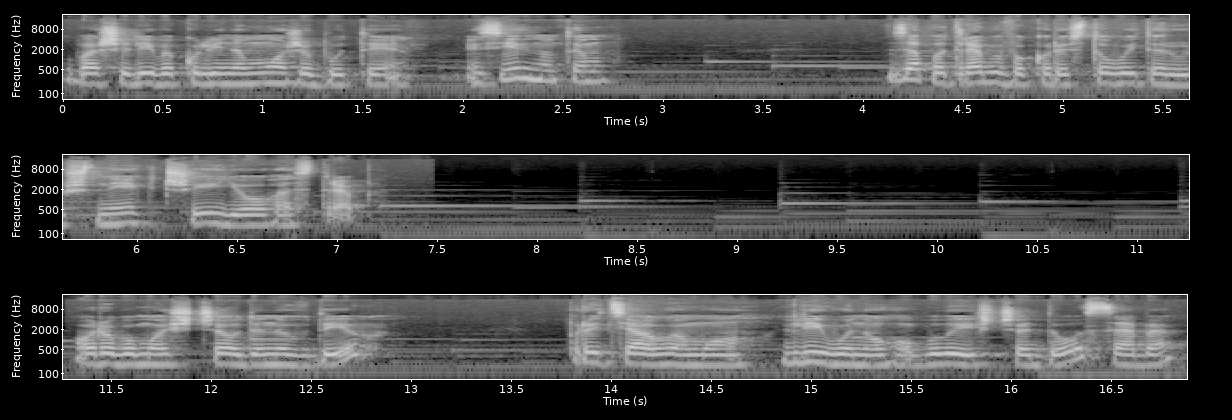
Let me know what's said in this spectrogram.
Ваше ліве коліно може бути зігнутим. За потреби використовуйте рушник чи йога стреп. Робимо ще один вдих. Притягуємо ліву ногу ближче до себе.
